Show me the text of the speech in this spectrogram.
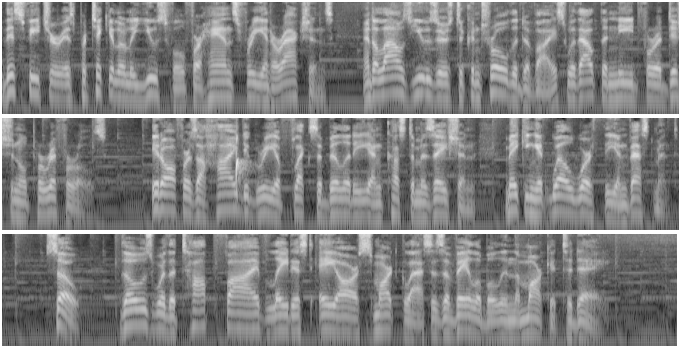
This feature is particularly useful for hands-free interactions and allows users to control the device without the need for additional peripherals. It offers a high degree of flexibility and customization, making it well worth the investment. So, those were the top five latest AR smart glasses available in the market today.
